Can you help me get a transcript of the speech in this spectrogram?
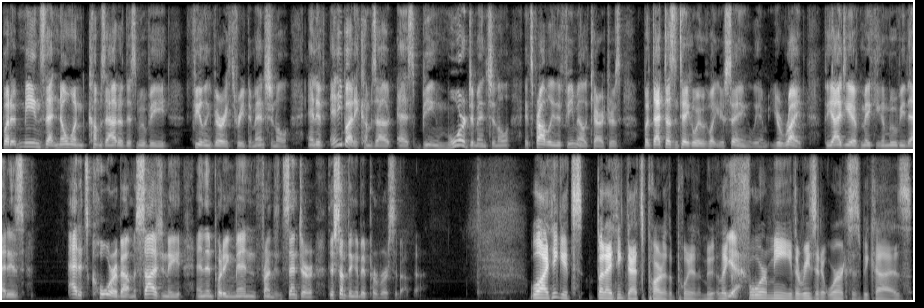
but it means that no one comes out of this movie feeling very three dimensional. And if anybody comes out as being more dimensional, it's probably the female characters. But that doesn't take away with what you're saying, Liam. You're right. The idea of making a movie that is at its core about misogyny and then putting men front and center, there's something a bit perverse about that. Well, I think it's, but I think that's part of the point of the movie. Like Yeah. for me, the reason it works is because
